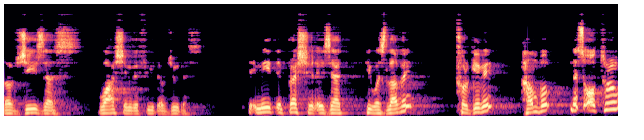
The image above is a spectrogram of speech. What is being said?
of Jesus washing the feet of Judas, the immediate impression is that he was loving, forgiving, humble. That's all true.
